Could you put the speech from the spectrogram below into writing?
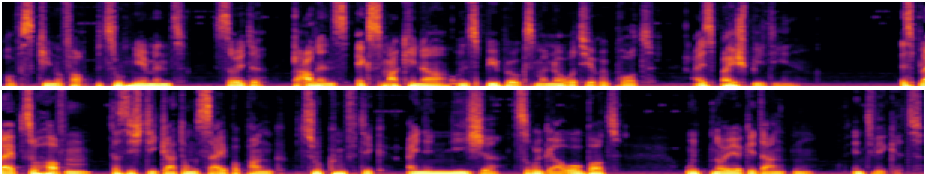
aufs Kinofach Bezug nehmend, sollte Garlands Ex Machina und Spielbergs Minority Report als Beispiel dienen. Es bleibt zu hoffen, dass sich die Gattung Cyberpunk zukünftig eine Nische zurückerobert und neue Gedanken entwickelt.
